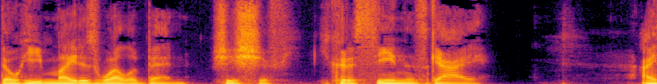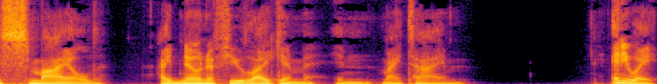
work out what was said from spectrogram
though he might as well have been. Sheesh, you could have seen this guy. I smiled. I'd known a few like him in my time. Anyway,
